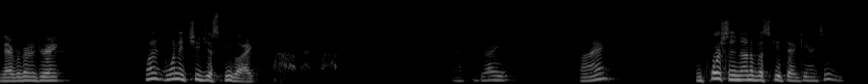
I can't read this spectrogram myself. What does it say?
never going to drink? Wouldn't, wouldn't you just be like, Oh, that's awesome. That's great, right? Unfortunately, none of us get that guarantee.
